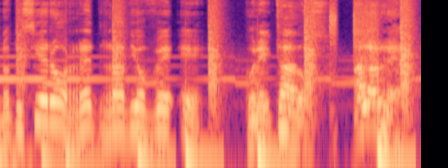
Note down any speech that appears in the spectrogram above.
Noticiero Red Radio VE. Conectados a la red.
